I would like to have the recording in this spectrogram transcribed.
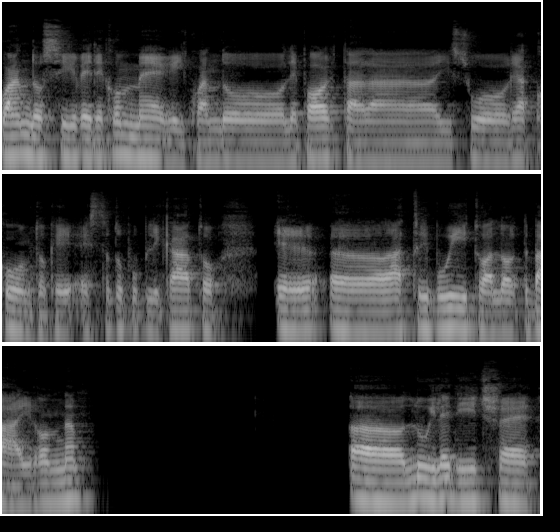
quando si rivede con Mary, quando le porta la, il suo racconto che è stato pubblicato e uh, attribuito a Lord Byron, uh, lui le dice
